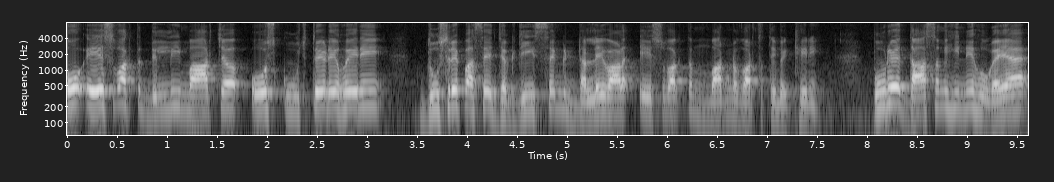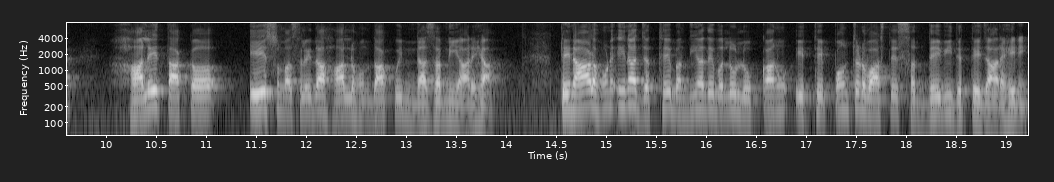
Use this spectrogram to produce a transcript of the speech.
ਉਹ ਇਸ ਵਕਤ ਦਿੱਲੀ ਮਾਰਚ ਉਸ ਕੂਚ ਤੇ ਅੜੇ ਹੋਏ ਨੇ। ਦੂਸਰੇ ਪਾਸੇ ਜਗਜੀਤ ਸਿੰਘ ਡੱਲੇਵਾਲ ਇਸ ਵਕਤ ਮਰਨ ਵਰਤ ਤੇ ਬੈਠੇ ਨੇ। ਪੂਰੇ 10 ਮਹੀਨੇ ਹੋ ਗਏ ਐ ਹਾਲੇ ਤੱਕ ਇਸ ਮਸਲੇ ਦਾ ਹੱਲ ਹੁੰਦਾ ਕੋਈ ਨਜ਼ਰ ਨਹੀਂ ਆ ਰਿਹਾ। ਤੇ ਨਾਲ ਹੁਣ ਇਹਨਾਂ ਜਥੇਬੰਦੀਆਂ ਦੇ ਵੱਲੋਂ ਲੋਕਾਂ ਨੂੰ ਇੱਥੇ ਪਹੁੰਚਣ ਵਾਸਤੇ ਸੱਦੇ ਵੀ ਦਿੱਤੇ ਜਾ ਰਹੇ ਨੇ।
